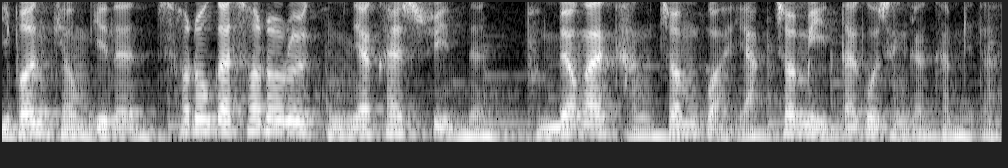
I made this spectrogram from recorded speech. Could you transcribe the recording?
이번 경기는 서로가 서로를 공략할 수 있는 분명한 강점과 약점이 있다고 생각합니다.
